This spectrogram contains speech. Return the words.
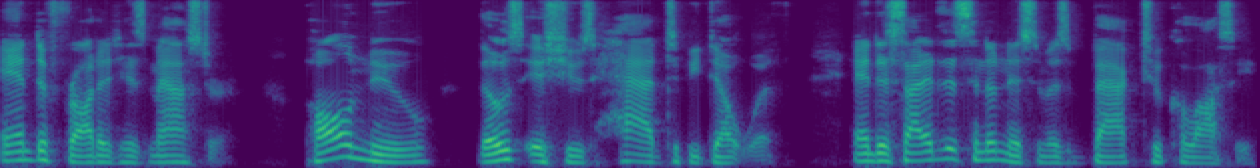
and defrauded his master. Paul knew those issues had to be dealt with and decided to send Onesimus back to Colossae.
